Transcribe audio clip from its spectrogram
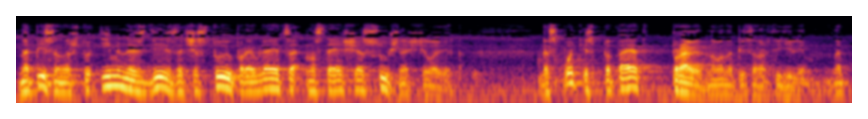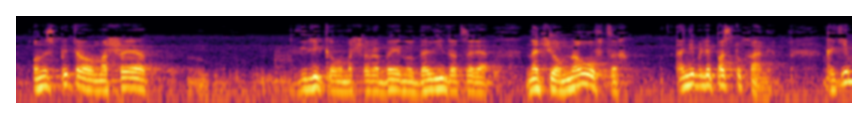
написано, что именно здесь зачастую проявляется настоящая сущность человека. Господь испытает праведного, написано в Тигеле. Он испытывал Маше, великого Машарабейну, Давида царя, на чем? На овцах. Они были пастухами. Каким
